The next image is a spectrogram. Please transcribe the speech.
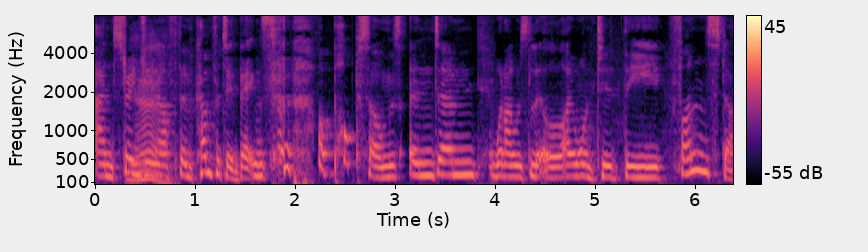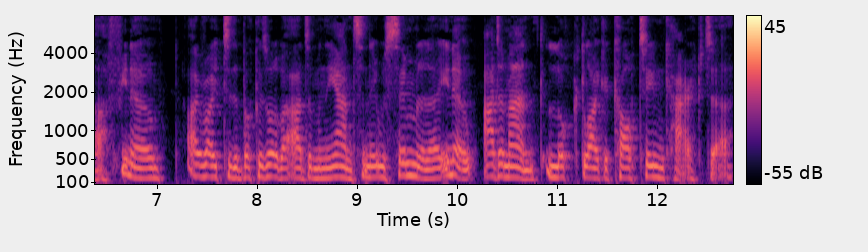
And strangely Yeah. enough, the comforting things are pop songs. And um, when I was little, I wanted the fun stuff, you know. I write to the book as well about Adam and the Ants, and it was similar. You know, Adam Ant looked like a cartoon character,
